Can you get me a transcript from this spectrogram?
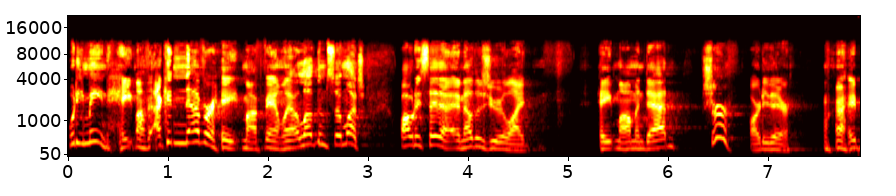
"What do you mean hate my? I could never hate my family. I love them so much. Why would he say that?" And others, you're like, "Hate mom and dad? Sure, already there. Right?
